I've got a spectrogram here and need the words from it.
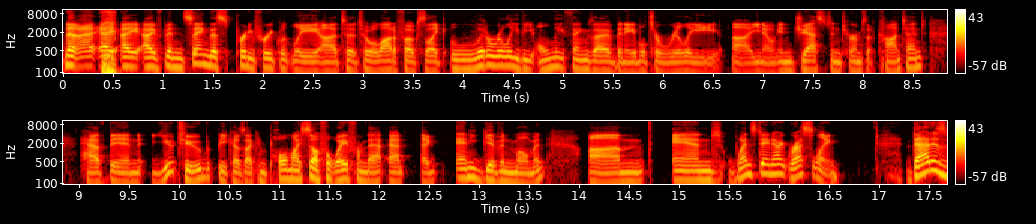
No, I, I, I- I've been saying this pretty frequently uh, to to a lot of folks. Like, literally, the only things I have been able to really, uh, you know, ingest in terms of content have been YouTube because I can pull myself away from that at a, any given moment, um, and Wednesday night wrestling that is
